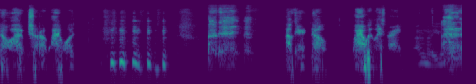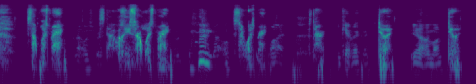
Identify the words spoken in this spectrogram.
No, I shut up. I would. Okay. Okay, no. Why are we whispering? I don't know you. I don't know. Stop whispering. I'm not whispering. Stop. Okay, start whispering. no. Start whispering. Why? Start. You can't make me. Do it. You're not my mom. Do it.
